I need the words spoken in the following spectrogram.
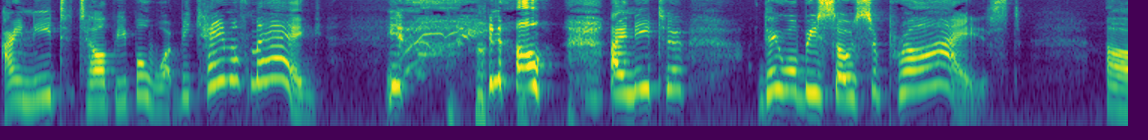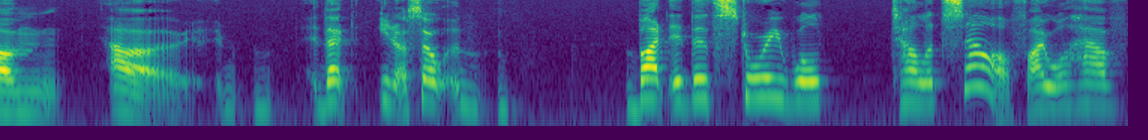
I need to tell people what became of Meg. you know, I need to, they will be so surprised. Um, uh, that you know so but the story will tell itself. I will have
